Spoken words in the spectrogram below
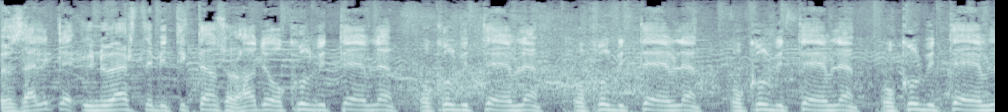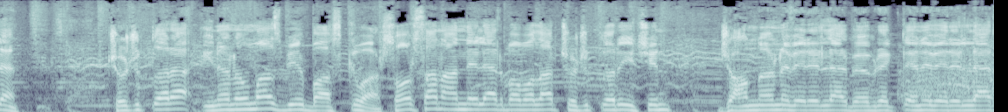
Özellikle üniversite bittikten sonra hadi okul bitti evlen, okul bitti evlen, okul bitti evlen, okul bitti evlen, okul bitti evlen. Çocuklara inanılmaz bir baskı var. Sorsan anneler babalar çocukları için canlarını verirler, böbreklerini verirler.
